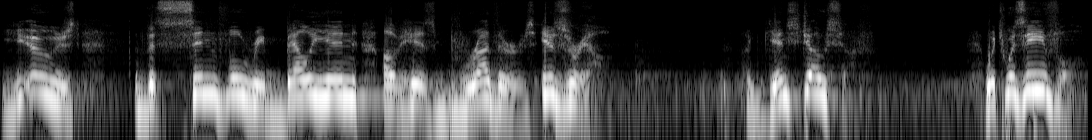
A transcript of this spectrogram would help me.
used the sinful rebellion of his brothers, Israel, against Joseph, which was evil.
